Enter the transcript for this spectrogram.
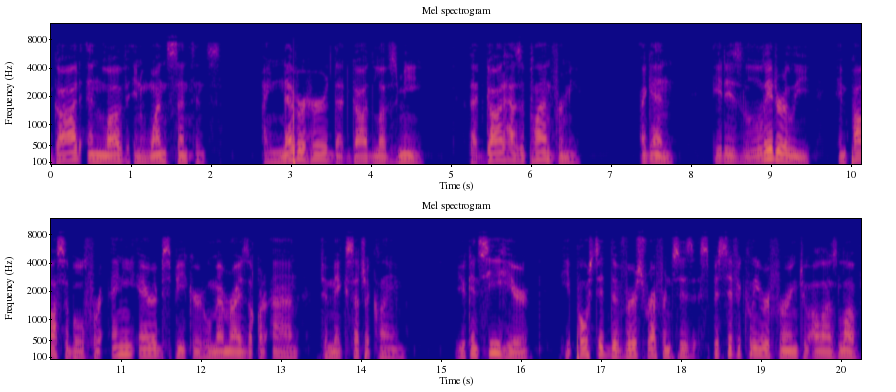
God and love in one sentence. I never heard that God loves me, that God has a plan for me. Again, it is literally impossible for any Arab speaker who memorized the Quran to make such a claim. You can see here, he posted the verse references specifically referring to Allah's love.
